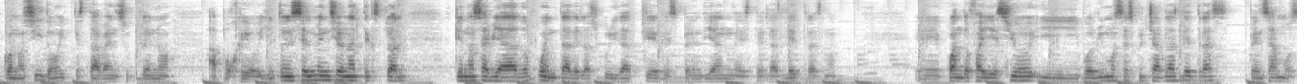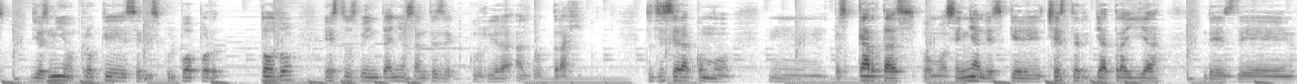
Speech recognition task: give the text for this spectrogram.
conocido y que estaba en su pleno apogeo. Y entonces él menciona textual que no se había dado cuenta de la oscuridad que desprendían este, las letras, ¿no? Eh, cuando falleció y volvimos a escuchar las letras, pensamos, Dios mío, creo que se disculpó por todo estos 20 años antes de que ocurriera algo trágico. Entonces era como, mm, pues, cartas, como señales que Chester ya traía desde,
